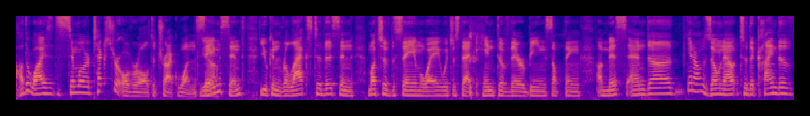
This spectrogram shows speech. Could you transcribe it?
otherwise, it's a similar texture overall to track one. Same Yeah. synth. You can relax to this in much of the same way, with just that hint of there being something amiss, and uh, you know, zone out to the kind of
